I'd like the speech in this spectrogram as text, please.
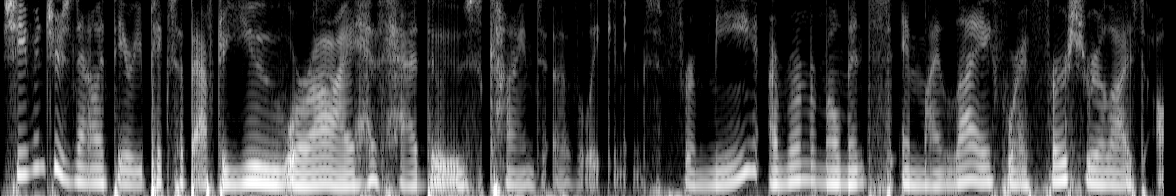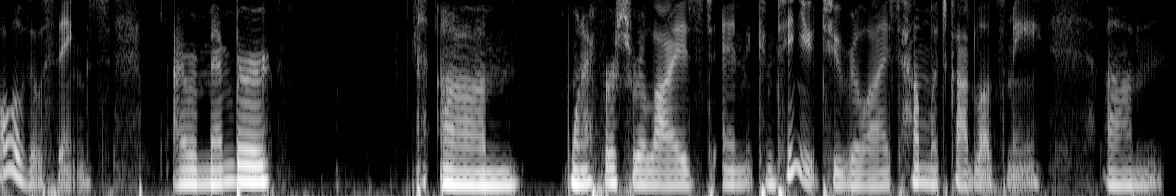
She Ventures Now, in theory, picks up after you or I have had those kinds of awakenings. For me, I remember moments in my life where I first realized all of those things. I remember um, when I first realized and continue to realize how much God loves me. Um,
